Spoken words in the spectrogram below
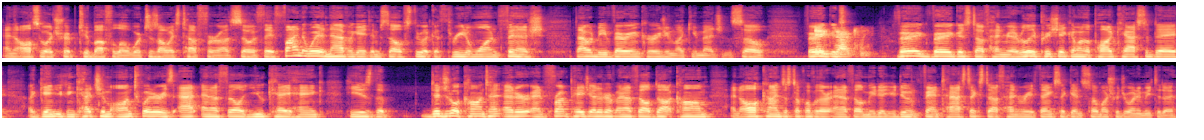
and also a trip to Buffalo, which is always tough for us. So if they find a way to navigate themselves through like a three to one finish that would be very encouraging, like you mentioned. So, very exactly. good. Very, very good stuff, Henry. I really appreciate coming on the podcast today. Again, you can catch him on Twitter. He's at NFL UK Hank. He is the digital content editor and front page editor of NFL.com and all kinds of stuff over there at NFL Media. You're doing fantastic stuff, Henry. Thanks again so much for joining me today.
